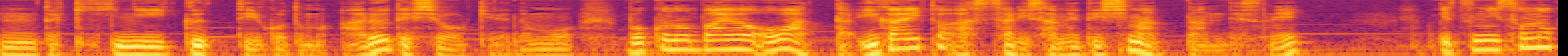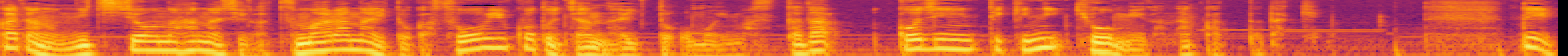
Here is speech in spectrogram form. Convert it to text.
うんと聞きに行くっていうこともあるでしょうけれども、僕の場合は終わった。意外とあっさり冷めてしまったんですね。別にその方の日常の話がつまらないとかそういうことじゃないと思います。ただ、個人的に興味がなかっただけ。で、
